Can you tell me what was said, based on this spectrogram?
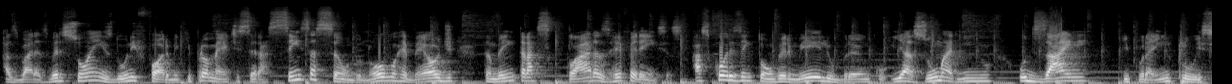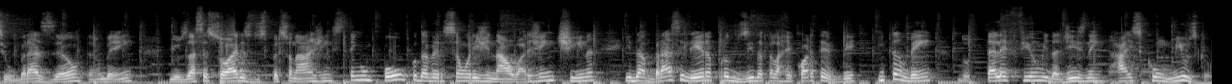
As várias versões do uniforme que promete ser a sensação do novo Rebelde também traz claras referências. As cores em tom vermelho, branco e azul marinho, o design, e por aí inclui-se o brasão também, e os acessórios dos personagens têm um pouco da versão original argentina e da brasileira produzida pela Record TV e também do telefilme da Disney High School Musical.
